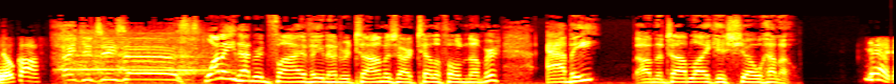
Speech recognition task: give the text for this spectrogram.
No cost. Thank you, Jesus. 1-800-5800-TOM is our telephone number. Abby on the Tom Leykis show. Hello. Yes,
